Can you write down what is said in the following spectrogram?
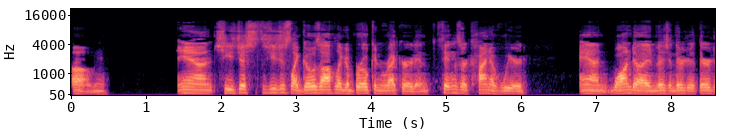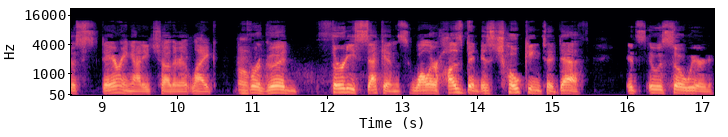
Um, and she's just she just like goes off like a broken record, and things are kind of weird. And Wanda and Vision, they're just, they're just staring at each other like Oh. for a good thirty seconds while her husband is choking to death. It's it was so weird.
